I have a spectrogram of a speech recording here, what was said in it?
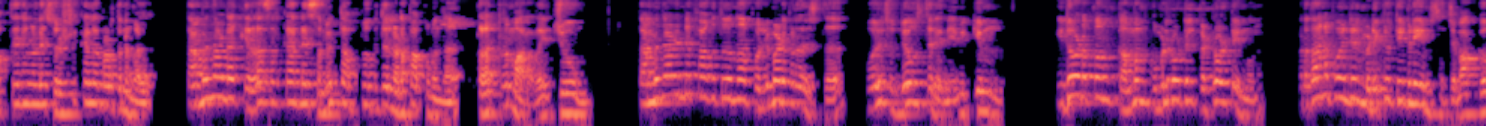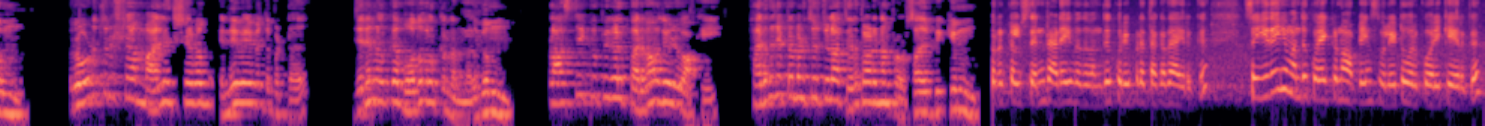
ഭക്തജനങ്ങളുടെ സുരക്ഷയ്ക്കുള്ള പ്രവർത്തനങ്ങൾ തമിഴ്നാട് കേരള സർക്കാരിന്റെ സംയുക്ത ആഭിമുഖ്യത്തിൽ നടപ്പാക്കുമെന്ന് കളക്ടർമാർ അറിയിച്ചു. തമിഴ്നാടിന്റെ ഭാഗത്തു നിന്ന് പുല്ലുമേട് പ്രദേശത്ത് പോലീസ് ഉദ്യോഗസ്ഥരെ നിയമിക്കും. ഇതോടൊപ്പം കമ്പം കുമിളി റോഡിൽ പെട്രോൾ ടീമും പ്രധാന പോയിന്റിൽ മെഡിക്കൽ ടീമിനെയും സജ്ജമാക്കും. റോഡ് സുരക്ഷ മാലിന്യക്ഷേപം എന്നിവയെ ബന്ധപ്പെട്ട് ജനങ്ങൾക്ക് ബോധവൽക്കരണം നൽകും. പ്ലാസ്റ്റിക് കുപ്പികൾ പരമാവധി ഒഴിവാക്കി ഹരിതചട്ടമനുസരിച്ചുള്ള തീർത്ഥാടനം പ്രോത്സാഹിപ്പിക്കും பொருட்கள் சென்றடைவது வந்து குறிப்பிடத்தக்கதாக இருக்குது ஸோ இதையும் வந்து குறைக்கணும் அப்படின்னு சொல்லிட்டு ஒரு கோரிக்கை இருக்குது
